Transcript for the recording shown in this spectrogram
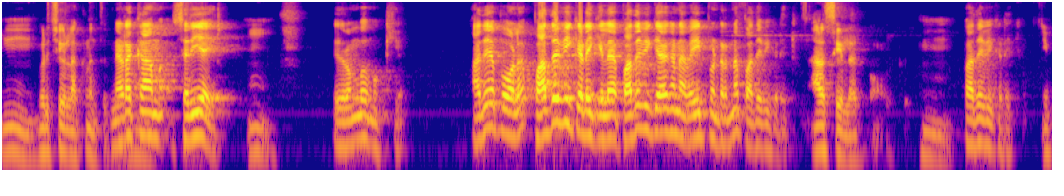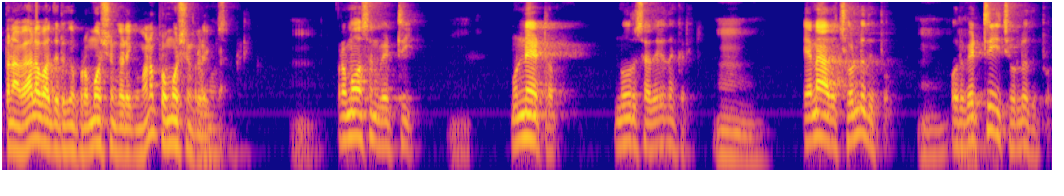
விருச்சிக லக்னத்துக்கு. நடக்காம சரியாயிரும் ம். இது ரொம்ப முக்கியம். அதே போல் பதவி கிடைக்கல பதவிக்காக நான் வெயிட் பண்ணுறேன்னா பதவி கிடைக்கும். அரசியல் இருக்கும் உங்களுக்கு. ம். பதவி கிடைக்கும். இப்போ நான் வேலை பார்த்துட்டு இருக்கேன் ப்ரொமோஷன் கிடைக்குமானா ப்ரொமோஷன் கிடைக்கும் ப்ரமோஷன் கிடைக்கும். ப்ரமோஷன் வெற்றி. முன்னேற்றம் நூறு சதவீதம் கிடைக்கும். ம். ஏன்னா அதை சொல்லுது இப்போ. ம். ஒரு வெற்றியை சொல்லுது இப்போ.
